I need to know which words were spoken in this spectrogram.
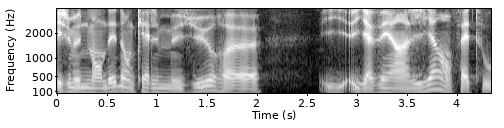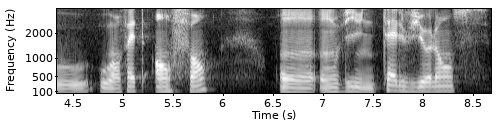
Et je me demandais dans quelle mesure euh, il y, avait un lien en fait où, en fait enfant on, vit une telle violence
